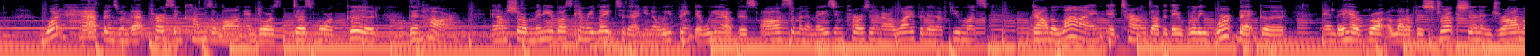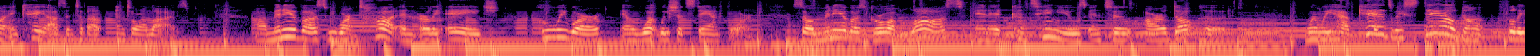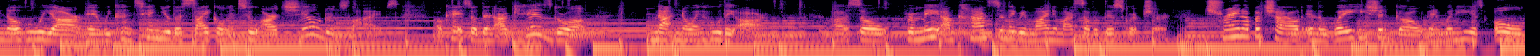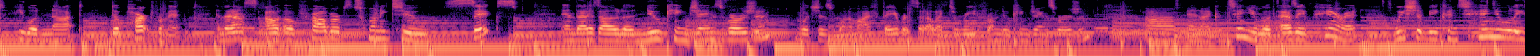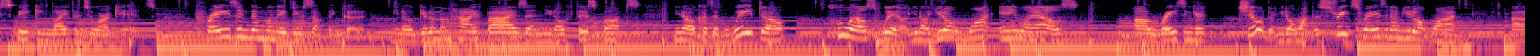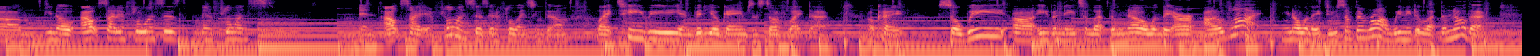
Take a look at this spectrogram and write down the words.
What happens when that person comes along and does, more good than harm? And I'm sure many of us can relate to that. You know, we think that we have this awesome and amazing person in our life, and then a few months down the line, it turns out that they really weren't that good, and they have brought a lot of destruction and drama and chaos into our into our lives. Uh, many of us we weren't taught at an early age who we were and what we should stand for. So many of us grow up lost, and it continues into our adulthood when we have kids, we still don't fully know who we are, and we continue the cycle into our children's lives. Okay, so then our kids grow up not knowing who they are. Uh, so for me, I'm constantly reminding myself of this scripture train up a child in the way he should go, and when he is old, he will not depart from it. And that's out of Proverbs 22 6 and that is out of the New King James Version, which is one of my favorites that I like to read from New King James Version. Um, and I continue with as a parent, we should be continually speaking life into our kids, praising them when they do something good, you know, giving them high fives and, you know, fist bumps, you know, because if we don't, who else will? You know, you don't want anyone else uh, raising your children. You don't want the streets raising them. You don't want, um, you know, outside influences influence and outside influences influencing them, like TV and video games and stuff like that. Okay, so we uh, even need to let them know when they are out of line. You know, when they do something wrong, we need to let them know that.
